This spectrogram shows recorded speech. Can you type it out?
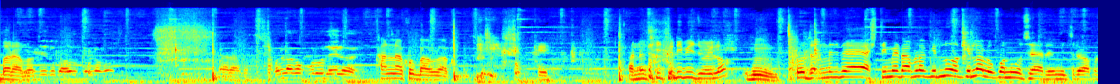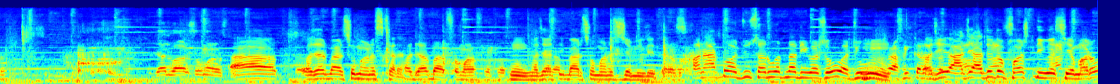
બરાબર. બરાબર. ખાલ નાખો બાવ નાખો ઓકે. અને ખીચડી બી જોઈ લો. હમ. તો ધર્મેશભાઈ એસ્ટિમેટ આપણે કેટલું કેટલા લોકોનું હશે અરે મિત્ર આપણે? આ હજાર બારસો માણસ ખરા. હજાર બારસો માણસ હજારથી બારસો માણસ જમી લેતા અને આ તો હજુ શરૂઆતના દિવસો હજુ. ટ્રાફિક હજી આજે આજે તો ફર્સ્ટ દિવસ છે અમારો.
